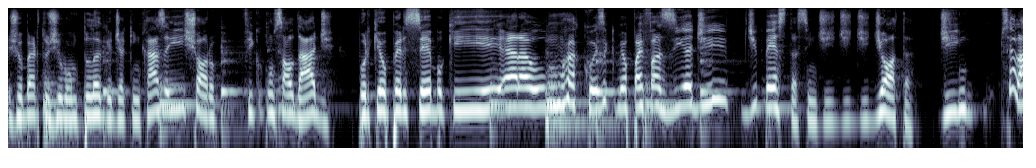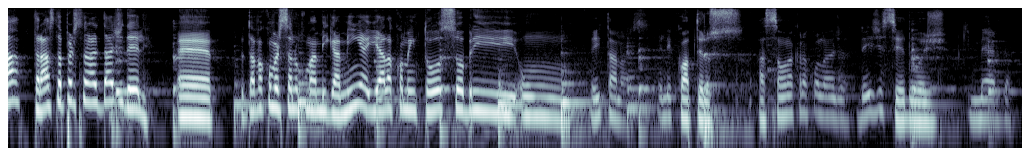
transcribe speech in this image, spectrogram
Gilberto Gil Unplugged aqui em casa e choro. Fico com saudade porque eu percebo que era uma coisa que meu pai fazia de, de besta, assim, de, de, de idiota. De, sei lá, traço da personalidade dele. É, eu tava conversando com uma amiga minha e ela comentou sobre um. Eita, nós. Helicópteros. Ação na Cracolândia. Desde cedo hoje. Que merda.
